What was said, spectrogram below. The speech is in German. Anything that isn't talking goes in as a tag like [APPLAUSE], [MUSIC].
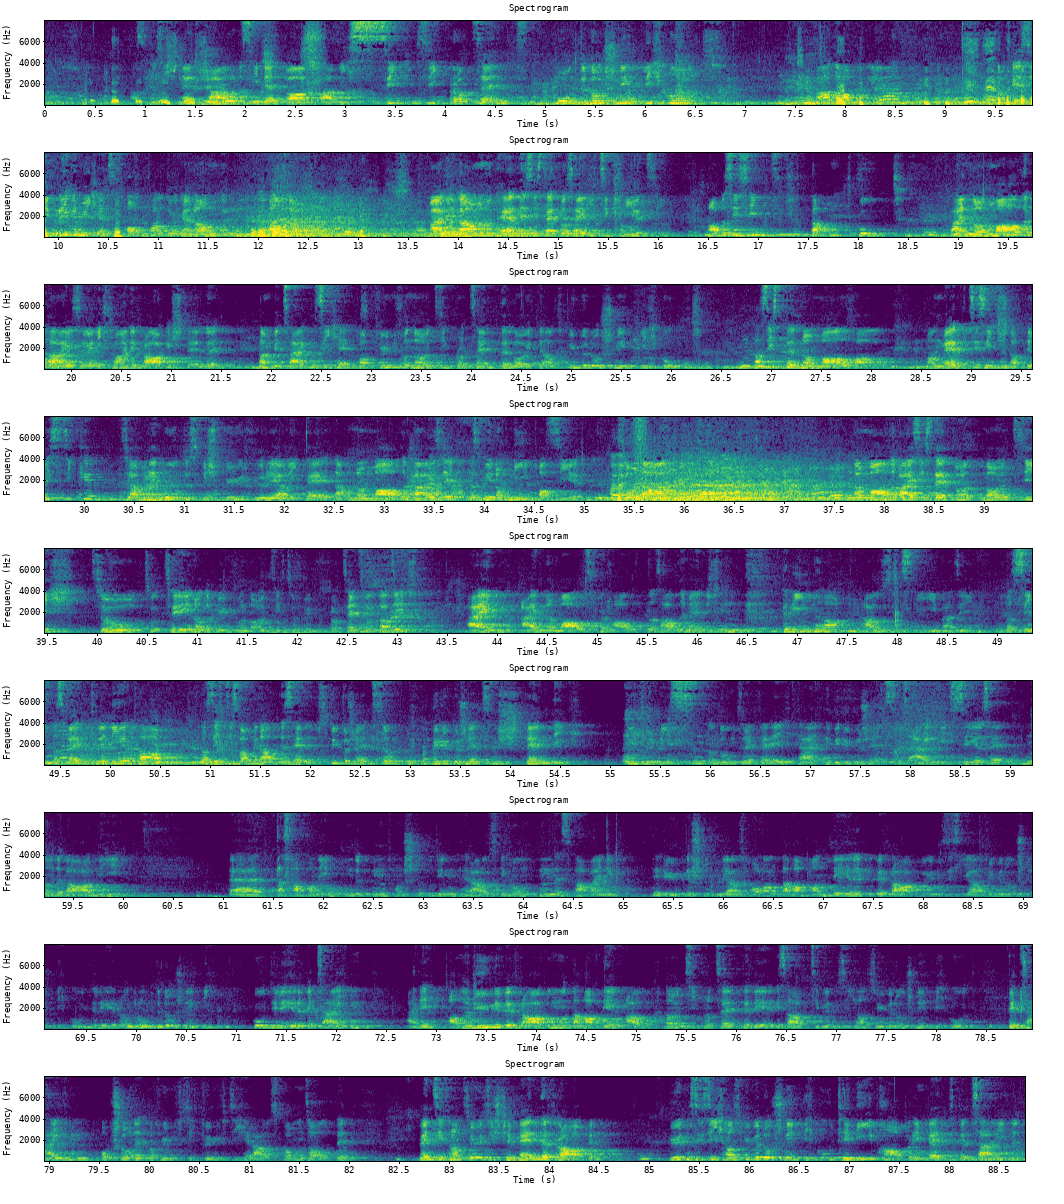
Also muss ich schnell schauen, das sind etwa, glaube ich, 70 Prozent unterdurchschnittlich gut. Ah, doch, ja. Okay, Sie total durcheinander. Also, meine Damen und Herren, es ist etwa 60, 40. Aber sie sind verdammt gut. Weil normalerweise, wenn ich so eine Frage stelle, dann bezeichnen sich etwa 95% der Leute als überdurchschnittlich gut. Das ist der Normalfall. Man merkt, sie sind Statistiker, sie haben ein gutes Gespür für Realität, aber normalerweise, das mir noch nie passiert, so nah an 50 Normalerweise ist etwa 90 zu, zu 10 oder 95 zu 5 Prozent. Und das ist ein, ein normales Verhalten, das alle Menschen drin haben, außer sie, weil sie dass sich das wegtrainiert haben. Das ist die sogenannte Selbstüberschätzung. Wir überschätzen ständig unser Wissen und unsere Fähigkeiten. Wir überschätzen es eigentlich sehr selten oder gar nie. Äh, das hat man in hunderten von Studien herausgefunden. Es gab eine berühmte Studie aus Holland, da hat man Lehrer befragt, würden sie sich als überdurchschnittlich gute Lehrer oder unterdurchschnittlich gute Lehrer bezeichnen eine anonyme Befragung und da haben eben auch 90% der Lehrer gesagt, sie würden sich als überdurchschnittlich gut bezeichnen, ob schon etwa 50-50 herauskommen sollte. Wenn Sie französische Männer fragen, würden sie sich als überdurchschnittlich gute Liebhaber im Bett bezeichnen.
